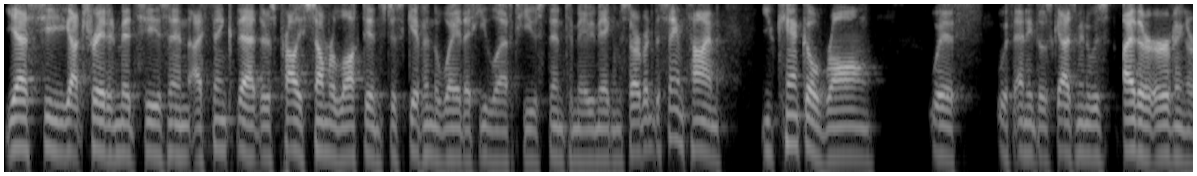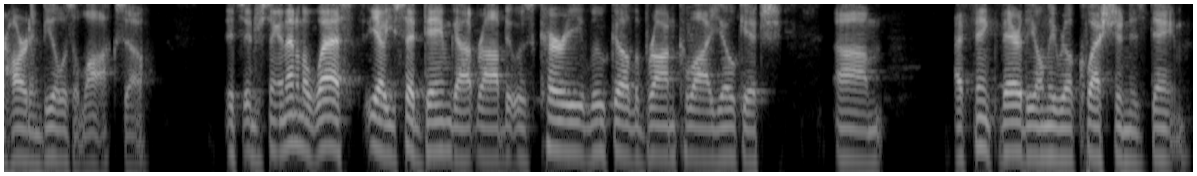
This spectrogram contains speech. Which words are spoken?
yes, he got traded midseason. I think that there's probably some reluctance just given the way that he left Houston to maybe make him start. But at the same time, you can't go wrong with with any of those guys. I mean, it was either Irving or Harden. Beal was a lock, so it's interesting. And then on the West, yeah, you said Dame got robbed. It was Curry, Luka, LeBron, Kawhi, Jokic. Um, I think there the only real question is Dame.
